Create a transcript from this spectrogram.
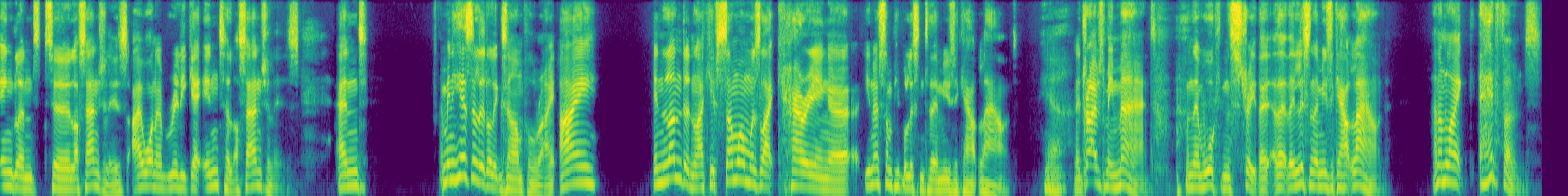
England to Los Angeles. I want to really get into Los Angeles. And I mean, here's a little example, right? I, in London, like if someone was like carrying a, you know, some people listen to their music out loud. Yeah. It drives me mad when they're walking the street. They, they, they listen to their music out loud. And I'm like, headphones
